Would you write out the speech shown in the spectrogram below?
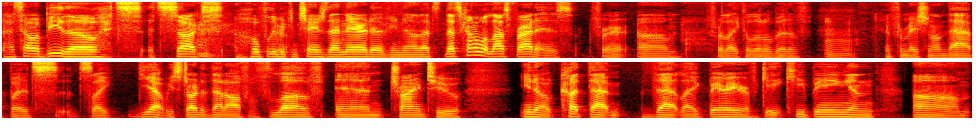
That's how it be though. It's it sucks. Hopefully we can change that narrative. You know, that's that's kind of what Last Friday is for um for like a little bit of Mhm. information on that. But it's it's like yeah, we started that off of love and trying to, you know, cut that that like barrier of gatekeeping and um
